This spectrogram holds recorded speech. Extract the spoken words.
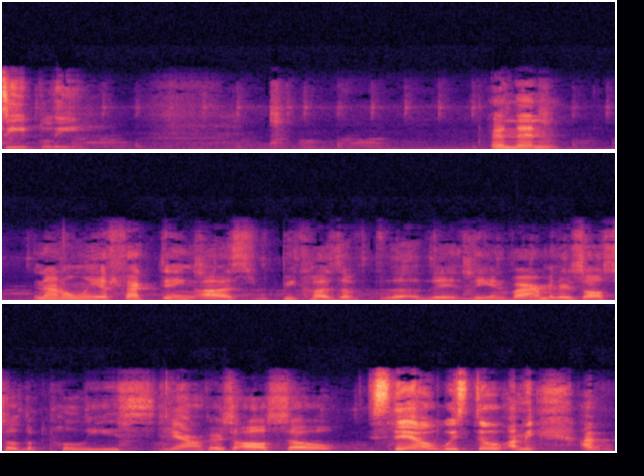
deeply. and then not only affecting us because of the, the the environment there's also the police Yeah. there's also Still, we still. I mean, I'm,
